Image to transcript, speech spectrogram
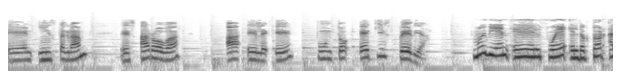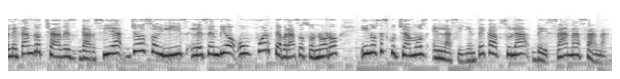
en Instagram, es arroba ale.xpedia. Muy bien, él fue el doctor Alejandro Chávez García. Yo soy Liz, les envío un fuerte abrazo sonoro y nos escuchamos en la siguiente cápsula de Sana Sana.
